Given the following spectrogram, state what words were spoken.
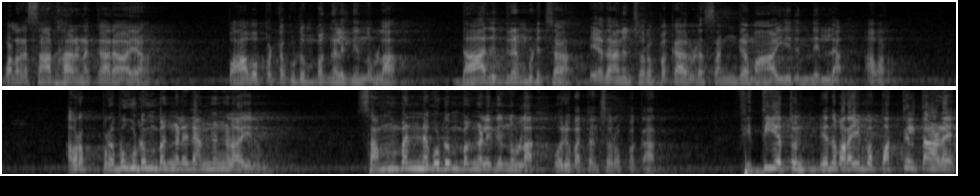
വളരെ സാധാരണക്കാരായ പാവപ്പെട്ട കുടുംബങ്ങളിൽ നിന്നുള്ള ദാരിദ്ര്യം പിടിച്ച ഏതാനും ചെറുപ്പക്കാരുടെ സംഘമായിരുന്നില്ല അവർ. അവർ പ്രഭു കുടുംബങ്ങളിലെ അംഗങ്ങളായിരുന്നു. സമ്പന്ന കുടുംബങ്ങളിൽ നിന്നുള്ള ഒരു പറ്റം ചെറുപ്പക്കാർ. ഫിത്തിയത്തുൻ എന്ന് പറയുമ്പോൾ പത്തിൽ താഴെ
